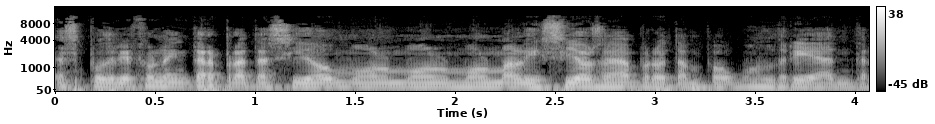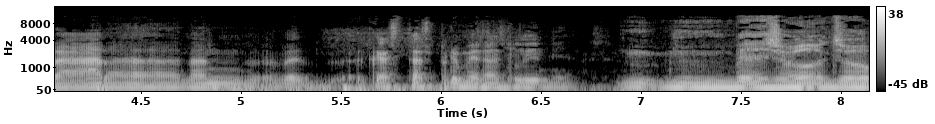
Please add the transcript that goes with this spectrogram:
es podria fer una interpretació molt, molt, molt maliciosa però tampoc voldria entrar ara en aquestes primeres línies. Mm, Bé, jo, jo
